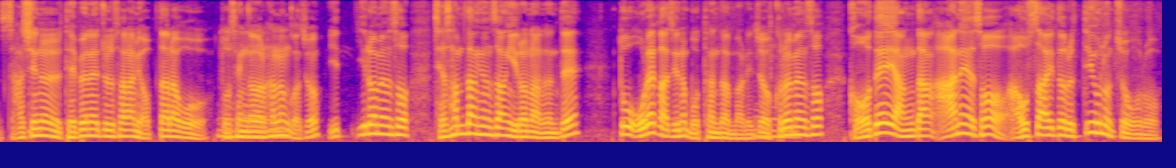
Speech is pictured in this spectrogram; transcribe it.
자신을 대변해 줄 사람이 없다라고 또 음. 생각을 하는 거죠. 이, 이러면서 제3당 현상이 일어나는데 또 오래 가지는 못한단 말이죠. 음. 그러면서 거대 양당 안에서 아웃사이더를 띄우는 쪽으로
